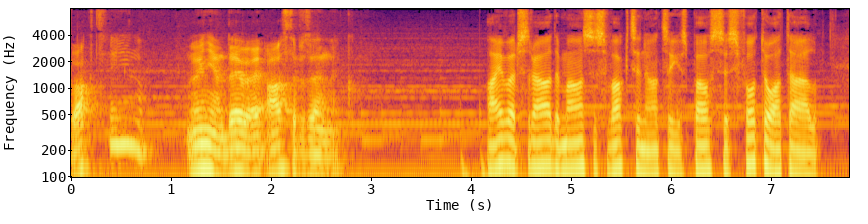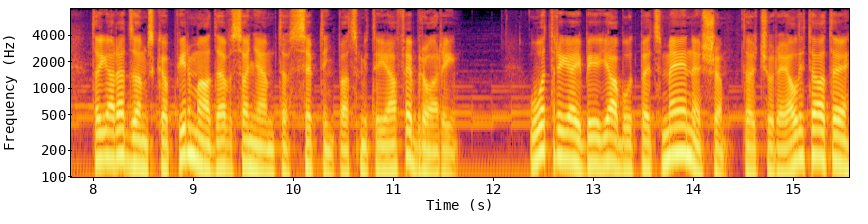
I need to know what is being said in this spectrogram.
vakcīnu. Viņiem deva AstraZeneca. Aivars rāda māsas vakcinācijas pases fotoattēlu. Tajā redzams, ka pirmā deva saņemta 17. februārī. Otrajai bija jābūt pēc mēneša, taču realitātē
